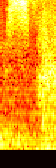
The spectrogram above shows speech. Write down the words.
Killing spree.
